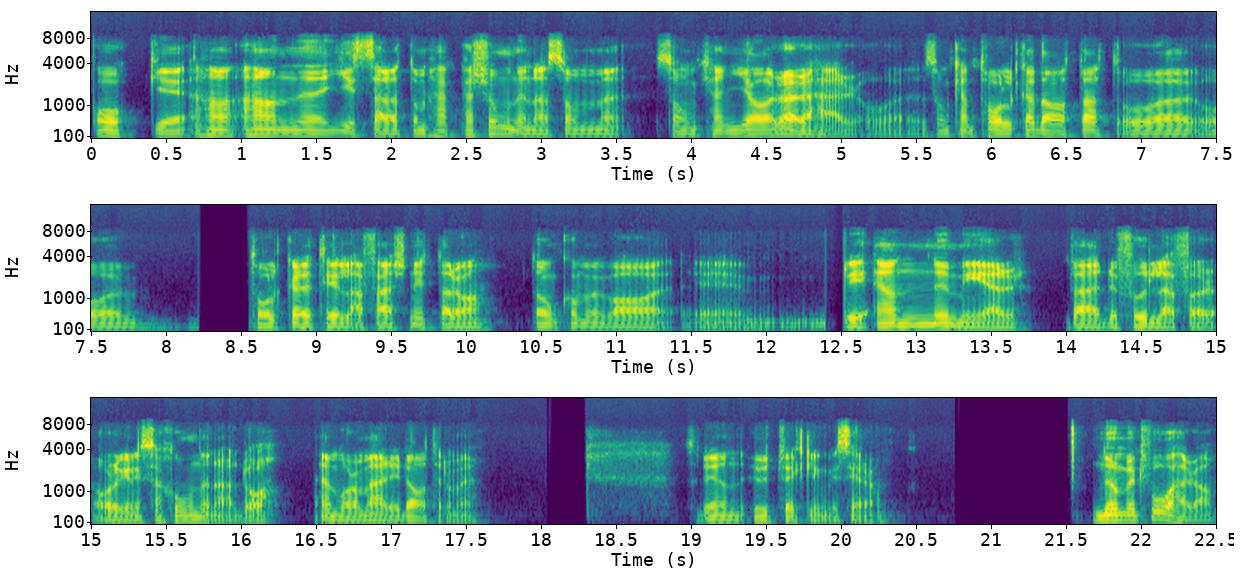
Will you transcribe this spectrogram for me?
Och eh, han, han eh, gissar att de här personerna som, som kan göra det här och som kan tolka datat och, och tolka det till affärsnytta då, de kommer vara, eh, bli ännu mer värdefulla för organisationerna då än vad de är idag till och med. Så det är en utveckling vi ser. Då. Nummer två här då,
